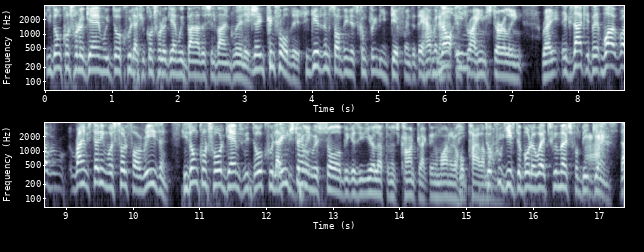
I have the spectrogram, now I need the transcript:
you don't control a game with Doku like you control a game with Bernardo Silva and Grealish. they control this. He gives them something that's completely different that they haven't Not had since in- Raheem Sterling, right? Exactly, but why, why Raheem Sterling was sold for a reason. You don't control games with Doku like Raheem Sterling do. was sold because he a year left on his contract and wanted a whole pile of Doku money. Doku gives the ball away too much for big ah. games. That's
